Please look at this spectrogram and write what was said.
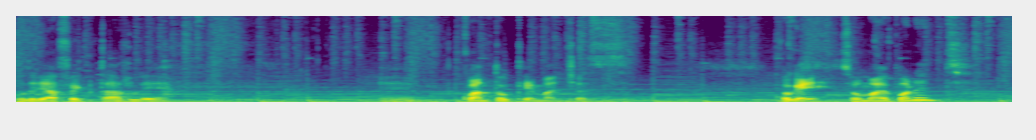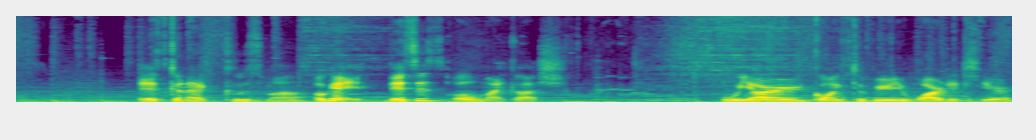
podría afectarle. Eh, ¿Cuánto que manchas? Okay, so my opponent is gonna Kuzma. Okay, this is oh my gosh. We are going to be rewarded here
